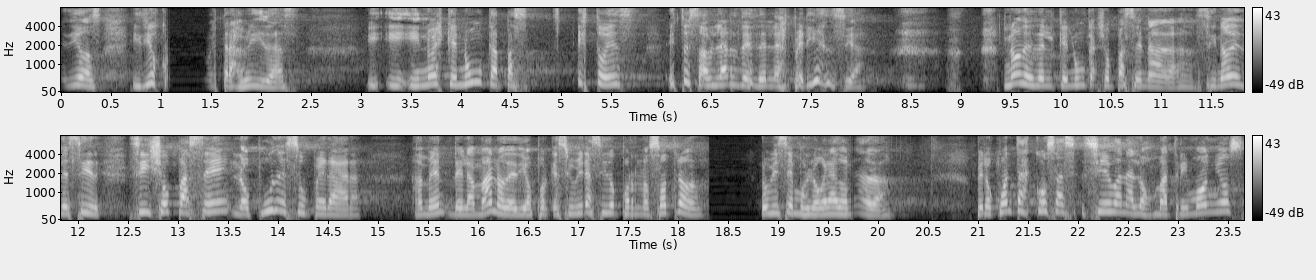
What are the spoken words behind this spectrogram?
de Dios. Y Dios conoce nuestras vidas. Y, y, y no es que nunca pasa. Esto es, esto es hablar desde la experiencia. No desde el que nunca yo pasé nada, sino de decir, sí, yo pasé, lo pude superar. Amén, de la mano de Dios, porque si hubiera sido por nosotros, no hubiésemos logrado nada. Pero cuántas cosas llevan a los matrimonios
